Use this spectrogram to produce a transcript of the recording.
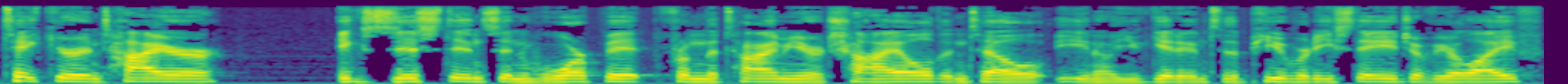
take your entire existence and warp it from the time you're a child until you know you get into the puberty stage of your life.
